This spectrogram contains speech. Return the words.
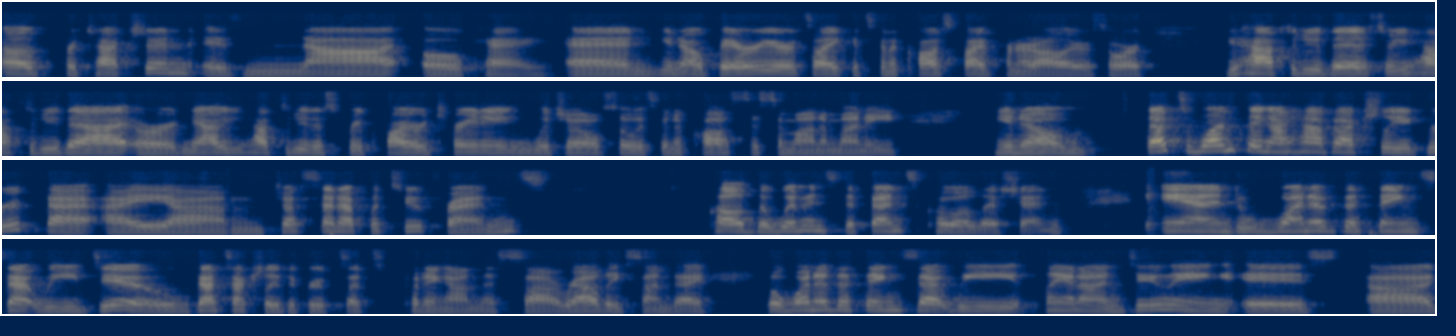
of protection is not okay. And, you know, barriers like it's going to cost $500 or you have to do this or you have to do that, or now you have to do this required training, which also is going to cost this amount of money. You know, that's one thing I have actually a group that I um, just set up with two friends called the Women's Defense Coalition. And one of the things that we do, that's actually the group that's putting on this uh, rally Sunday. But one of the things that we plan on doing is uh,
